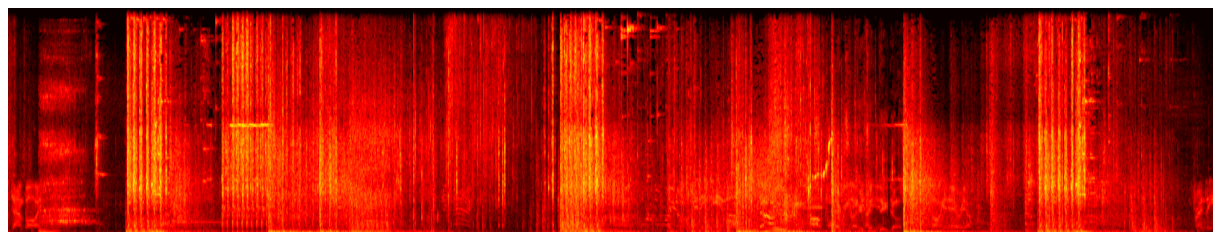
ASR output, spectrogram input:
Stand by. Getting near. Hardpoint Using relocated. DDoS. Target area. Friendly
